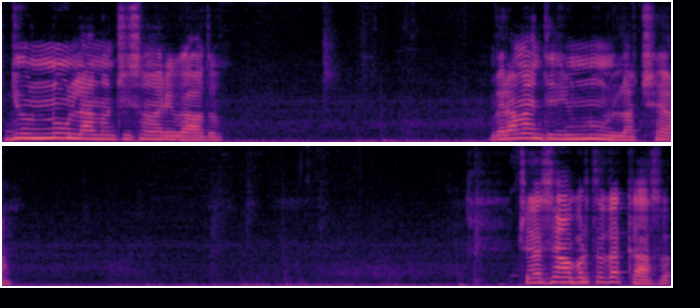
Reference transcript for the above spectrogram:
Di un nulla non ci sono arrivato. Veramente di un nulla, cioè. Ce la siamo portata a casa.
